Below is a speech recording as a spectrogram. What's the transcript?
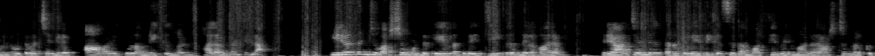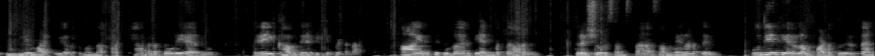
മുന്നോട്ട് വെച്ചെങ്കിലും ആ വഴിക്കുള്ള നീക്കങ്ങൾ ഫലം കണ്ടില്ല. ഇരുപത്തഞ്ച് വർഷം കൊണ്ട് കേരളത്തിലെ ജീവിത നിലവാരം രാജ്യാന്തര തലത്തിലെ വികസിത മധ്യവരുമാന രാഷ്ട്രങ്ങൾക്ക് തുല്യമായി ഉയർത്തുമെന്ന പ്രഖ്യാപനത്തോടെയായിരുന്നു രേഖ അവതരിപ്പിക്കപ്പെട്ടത്. ആയിരത്തി തൊള്ളായിരത്തി അൻപത്തി ആറിൽ തൃശൂർ സംസ്ഥാന സമ്മേളനത്തിൽ പുതിയ കേരളം പടുത്തുയർത്താൻ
